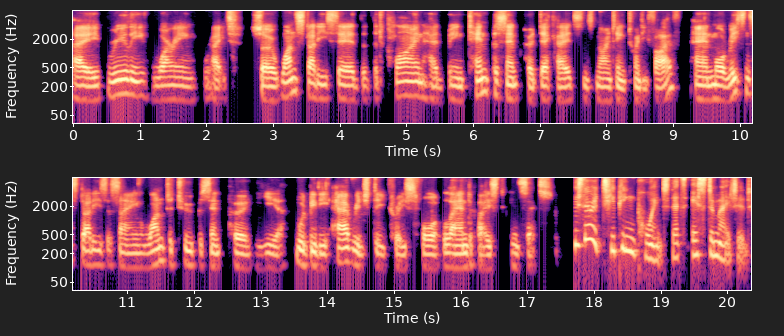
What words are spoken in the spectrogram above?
a really worrying rate. So, one study said that the decline had been 10% per decade since 1925. And more recent studies are saying 1% to 2% per year would be the average decrease for land based insects. Is there a tipping point that's estimated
